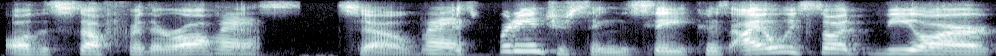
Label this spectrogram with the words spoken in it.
all the stuff for their office. So Right. it's pretty interesting to see because I always thought VR,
